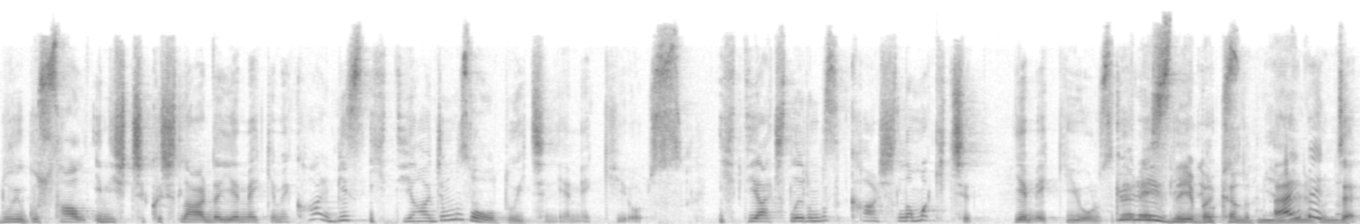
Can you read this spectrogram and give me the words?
duygusal iniş çıkışlarda yemek yemek. Hayır biz ihtiyacımız olduğu için yemek yiyoruz. İhtiyaçlarımızı karşılamak için yemek yiyoruz. Görev diye bakalım yani buna. Elbette.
